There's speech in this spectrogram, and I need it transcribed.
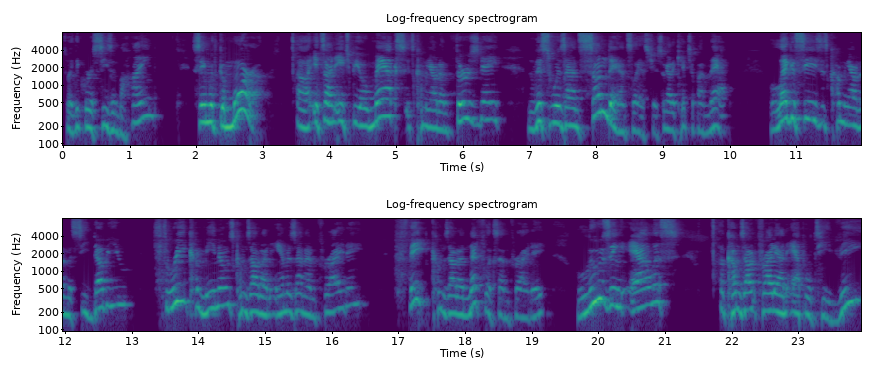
So I think we're a season behind. Same with Gomorrah. Uh, it's on HBO Max. It's coming out on Thursday. This was on Sundance last year, so I got to catch up on that. Legacies is coming out on the CW. Three Caminos comes out on Amazon on Friday. Fate comes out on Netflix on Friday. Losing Alice Uh, comes out Friday on Apple TV.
